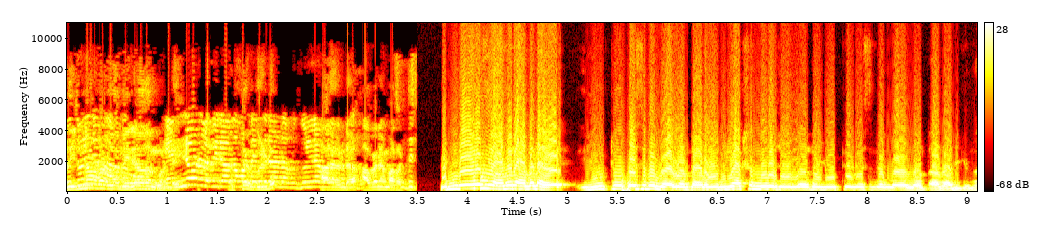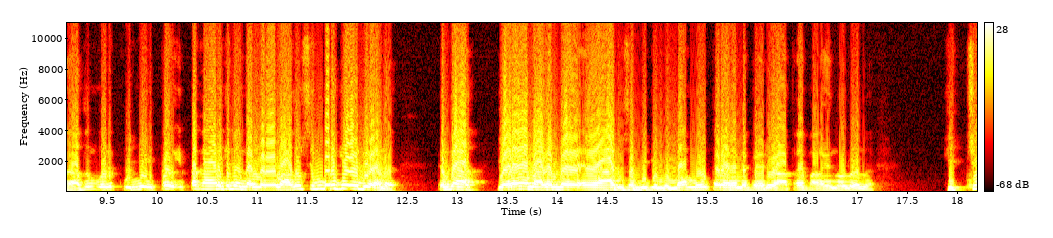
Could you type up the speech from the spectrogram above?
നിന്നോടുള്ള വിരോധം കൊണ്ട്. എന്നോടുള്ള വിരോധം കൊണ്ട് എന്തിനാണ് ഋതുവിനെ അതുകൊണ്ട്? അവനെ മറക്കും. പിന്നെയും അവരവിടെ യൂട്യൂബേഴ്സിന്റെ മേളിലോട്ടാണ് ഈ റിയാക്ഷൻ വീഡിയോ ചെയ്യുന്നവരുടെ യൂട്യൂബേഴ്സിന്റെ മേളിലോട്ടാണ് അടിക്കുന്നത്. അതും ഒരു കുഞ്ഞ് ഇപ്പൊ ഇപ്പൊ കാണിക്കുന്ന എന്താണെന്ന് അതും സിംബറിക്ക് വേണ്ടിയാണ്. എന്താ? ഇളയ മകന്റെ ഏഹ്, ആരും ശ്രദ്ധിക്കുന്നില്ല. മൂത്ത മകന്റെ പേര് മാത്രമേ പറയുന്നുള്ളൂ എന്ന്. കിച്ചു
